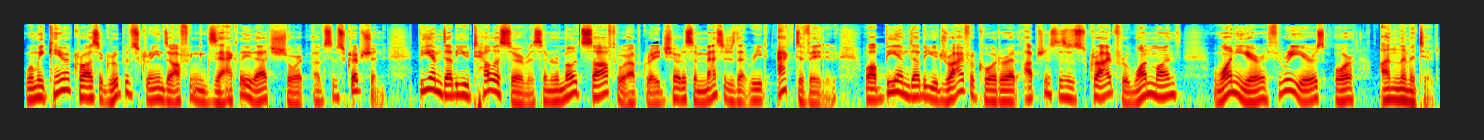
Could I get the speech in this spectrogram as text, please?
when we came across a group of screens offering exactly that short of subscription. BMW Teleservice and remote software upgrade showed us a message that read activated, while BMW Drive Recorder had options to subscribe for one month, one year, three years, or unlimited.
